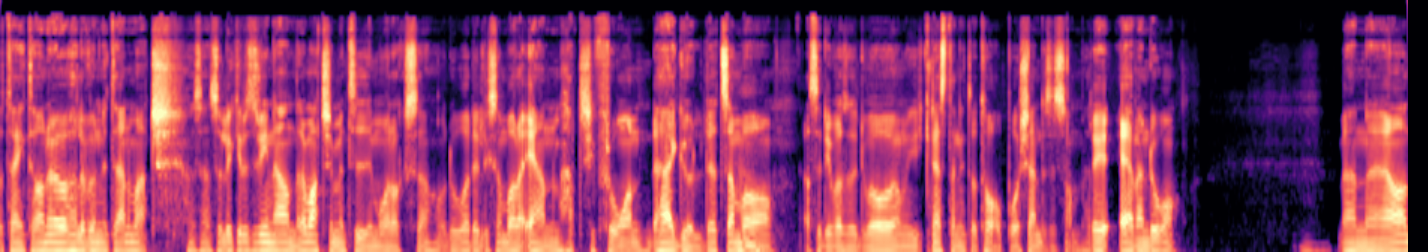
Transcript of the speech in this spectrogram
Och tänkte, ja nu har alla vunnit en match. Och sen så lyckades vi vinna andra matchen med 10 mål också. Och då var det liksom bara en match ifrån det här guldet som Mm. var, alltså det var så, det var, gick nästan inte att ta på kändes det som. Även då. Men eh, ja,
